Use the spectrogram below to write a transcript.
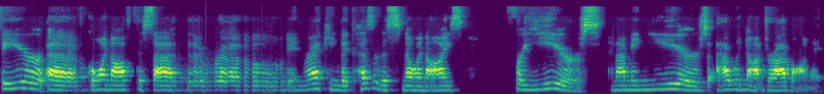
fear of going off the side of the road and wrecking because of the snow and ice for years, and I mean years, I would not drive on it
